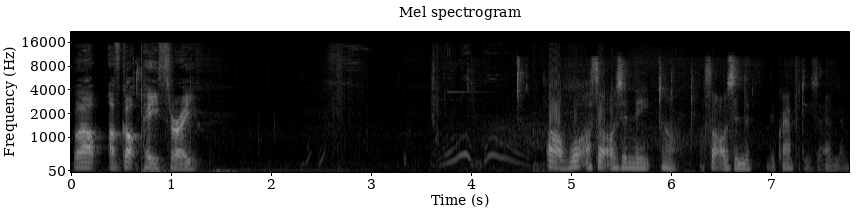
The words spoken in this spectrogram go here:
Well, I've got P three. Oh, what? I thought I was in the. Oh, I thought I was in the, the gravity zone then.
